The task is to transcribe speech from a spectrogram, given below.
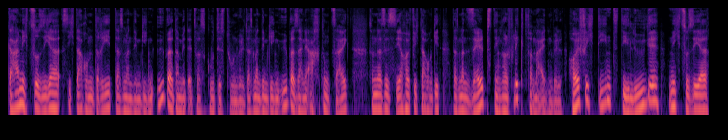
gar nicht so sehr sich darum dreht, dass man dem Gegenüber damit etwas Gutes tun will, dass man dem Gegenüber seine Achtung zeigt, sondern dass es sehr häufig darum geht, dass man selbst den Konflikt vermeiden will. Häufig dient die Lüge nicht so sehr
